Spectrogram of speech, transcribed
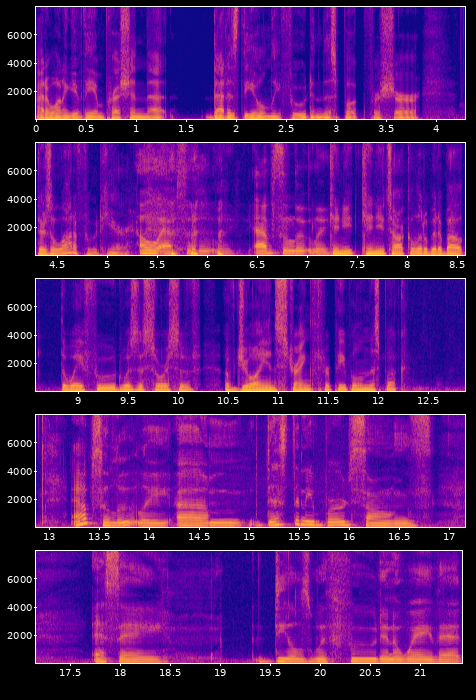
I don't want to give the impression that that is the only food in this book for sure. There's a lot of food here. Oh, absolutely. absolutely. Can you can you talk a little bit about the way food was a source of, of joy and strength for people in this book? Absolutely. Um, Destiny Birdsong's essay deals with food in a way that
